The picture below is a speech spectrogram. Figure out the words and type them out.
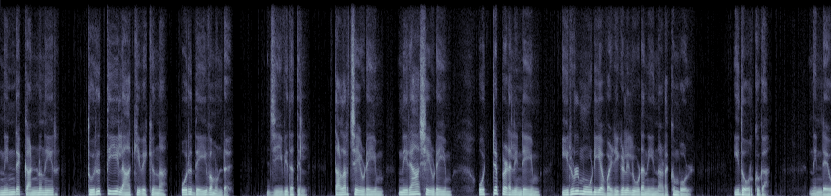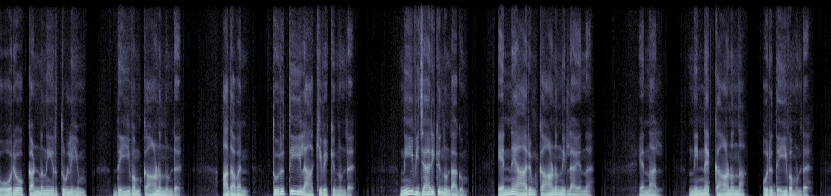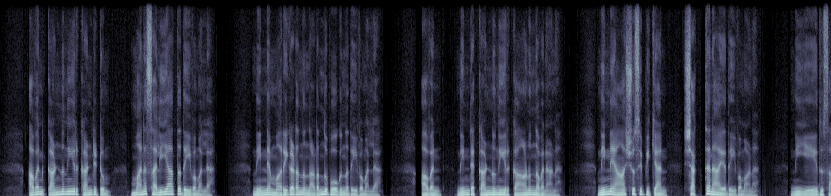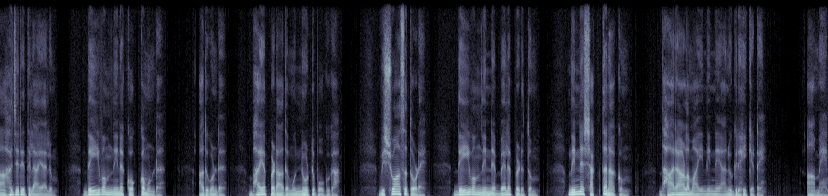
നിന്റെ കണ്ണുനീർ തുരുത്തിയിലാക്കി വയ്ക്കുന്ന ഒരു ദൈവമുണ്ട്. ജീവിതത്തിൽ തളർച്ചയുടെയും നിരാശയുടെയും ഒറ്റപ്പെടലിന്റെയും ഇരുൾമൂടിയ വഴികളിലൂടെ നീ നടക്കുമ്പോൾ ഇതോർക്കുക. നിന്റെ ഓരോ കണ്ണുനീർത്തുള്ളിയും ദൈവം കാണുന്നുണ്ട്. അതവൻ തുരുത്തിയിലാക്കി വയ്ക്കുന്നുണ്ട് നീ വിചാരിക്കുന്നുണ്ടാകും എന്നെ ആരും കാണുന്നില്ല എന്ന്. എന്നാൽ നിന്നെ കാണുന്ന ഒരു ദൈവമുണ്ട്. അവൻ കണ്ണുനീർ കണ്ടിട്ടും മനസ്സലിയാത്ത ദൈവമല്ല. നിന്നെ മറികടന്ന് നടന്നുപോകുന്ന ദൈവമല്ല. അവൻ നിന്റെ കണ്ണുനീർ കാണുന്നവനാണ്. നിന്നെ ആശ്വസിപ്പിക്കാൻ ശക്തനായ ദൈവമാണ്. നീ ഏതു സാഹചര്യത്തിലായാലും ദൈവം നിനക്കൊക്കമുണ്ട്. അതുകൊണ്ട് ഭയപ്പെടാതെ മുന്നോട്ടു പോകുക. വിശ്വാസത്തോടെ ദൈവം നിന്നെ ബലപ്പെടുത്തും നിന്നെ ശക്തനാക്കും. ധാരാളമായി നിന്നെ അനുഗ്രഹിക്കട്ടെ. ആമേൻ.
